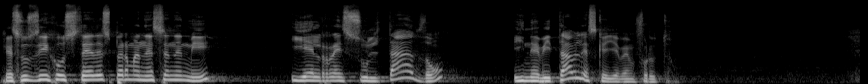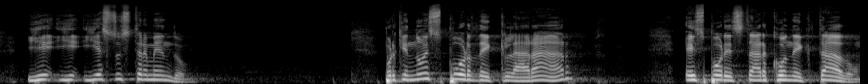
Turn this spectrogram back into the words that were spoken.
Jesús dijo, ustedes permanecen en mí y el resultado inevitable es que lleven fruto. Y esto es tremendo, porque no es por declarar, es por estar conectado.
